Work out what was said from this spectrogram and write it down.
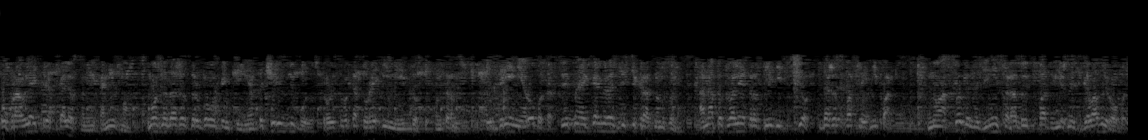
Управлять трехколесным механизмом можно даже с другого континента через любое устройство, которое имеет доступ к интернету. Зрение робота – цветная камера с десятикратным зумом. Она позволяет разглядеть все, даже с последней парты. Но особенно Дениса радует подвижность головы робота.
